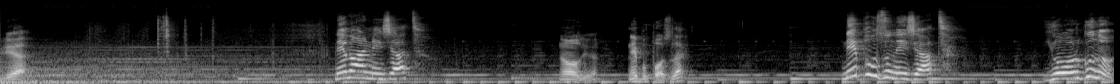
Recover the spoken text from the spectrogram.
Hülya, Ne var Necat? ne oluyor? Ne bu pozlar? Ne pozu Necat? Yorgunum.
